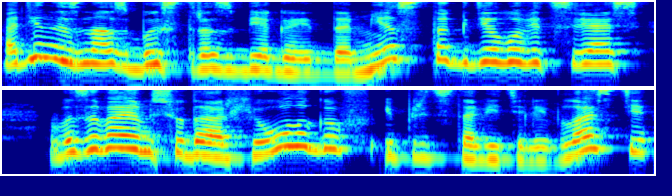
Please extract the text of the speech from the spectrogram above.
один из нас быстро сбегает до места, где ловит связь, Вызываем сюда археологов и представителей власти,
